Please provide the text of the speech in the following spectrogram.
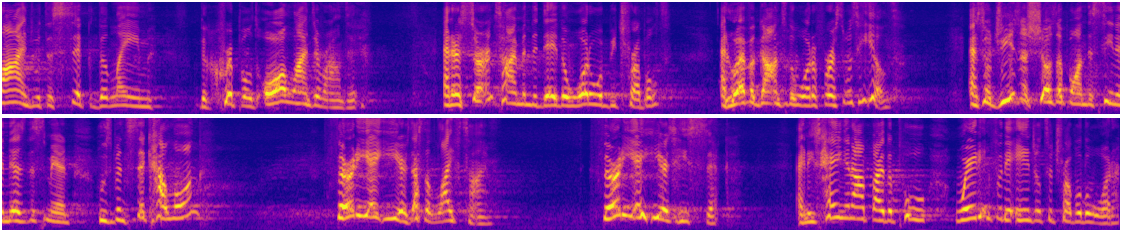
lined with the sick, the lame, the crippled, all lined around it. And at a certain time in the day, the water would be troubled, and whoever got into the water first was healed. And so Jesus shows up on the scene, and there's this man who's been sick how long? 38 years. That's a lifetime. 38 years he's sick. And he's hanging out by the pool, waiting for the angel to trouble the water.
